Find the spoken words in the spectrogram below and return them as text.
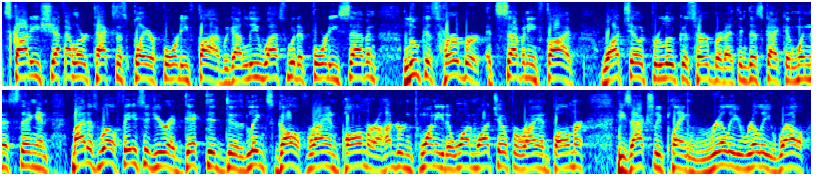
Scotty Scheffler, Texas player, 45. We got Lee Westwood at 47. Lucas Herbert at 75. Watch out for Lucas Herbert. I think this guy can win this thing, and might as well face it, you're addicted to links golf. Ryan Palmer, 120 to one. Watch out for Ryan Palmer. He's actually playing really, really well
